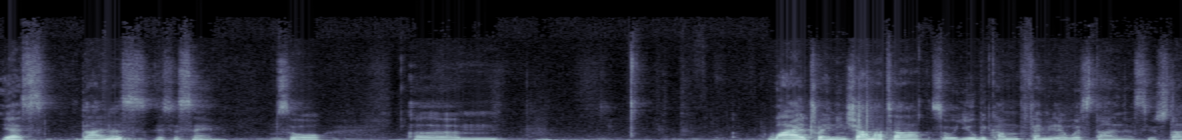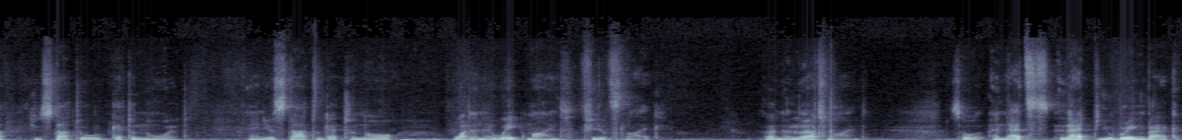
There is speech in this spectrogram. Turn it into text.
Yes, dullness is the same. So, um, while training shamatha, so you become familiar with dullness. You start you start to get to know it, and you start to get to know what an awake mind feels like, an alert mind. So, and that's that you bring back,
